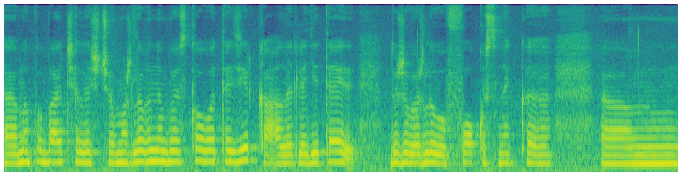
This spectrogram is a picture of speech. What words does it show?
Е, Ми побачили, що можливо не обов'язково та зірка, але для дітей дуже важливо фокусник, е, ем,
